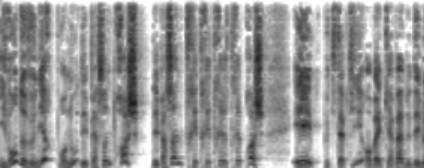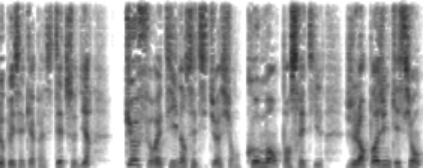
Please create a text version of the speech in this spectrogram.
ils vont devenir pour nous des personnes proches, des personnes très très très très proches. Et petit à petit, on va être capable de développer cette capacité de se dire que ferait-il dans cette situation? Comment penserait-il? Je leur pose une question,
